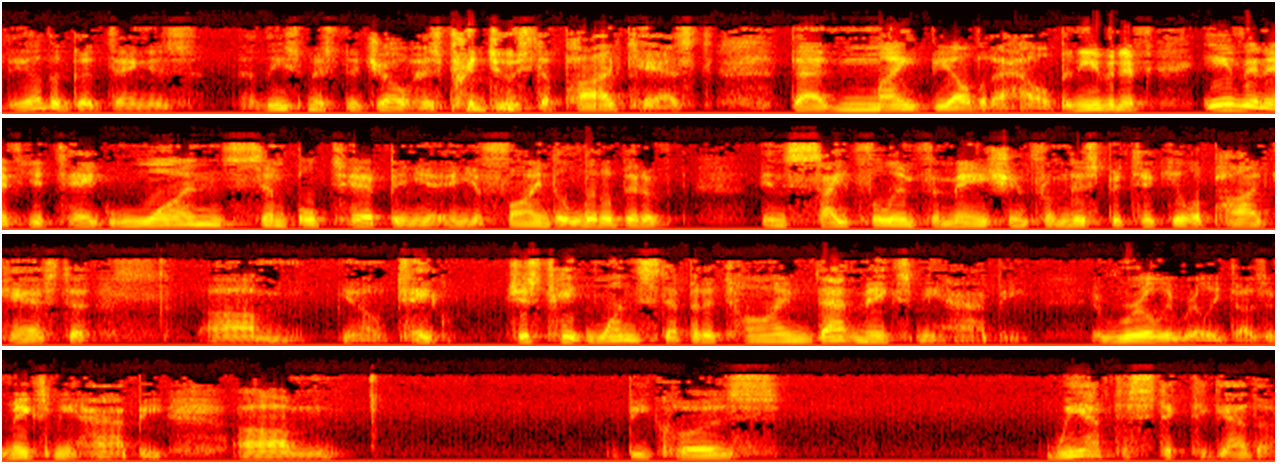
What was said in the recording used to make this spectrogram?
the other good thing is at least Mr. Joe has produced a podcast that might be able to help. And even if even if you take one simple tip and you and you find a little bit of insightful information from this particular podcast to, um, you know, take just take one step at a time. That makes me happy. It really, really does. It makes me happy um, because we have to stick together.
